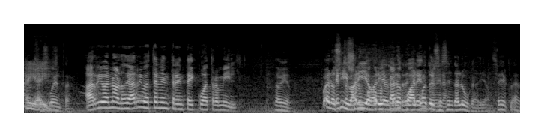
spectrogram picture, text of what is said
Ahí, ahí. 50. Arriba no, los de arriba están en 34.000. Está bien. Bueno, sí, varía, varía entre 34 y 60 lucas, digamos. Sí, claro.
